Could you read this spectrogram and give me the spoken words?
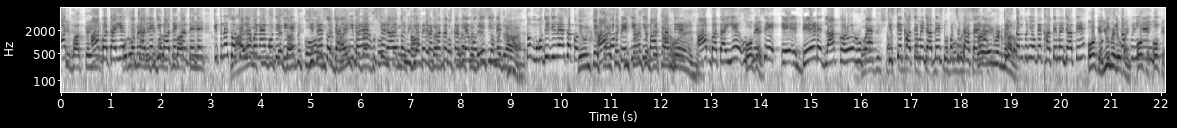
आज बात कही आप बताइए शौचालय की बातें करते थे कितने शौचालय बनाए मोदी जी ने जितने शौचालय नहीं बनाए उससे ज़्यादा तो मीडिया पे पैसा खर्च कर दिया मोदी जी ने समझ रहा है। तो मोदी जी ने ऐसा आप वो पैसे किस पेटीएम की बात बेकार करते हैं रहे हैं। आप बताइए उसमें से डेढ़ लाख करोड़ रुपए किसके खाते में जाते हैं टू परसेंट। आता है ना किस कंपनियों के खाते में जाते हैं ओके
